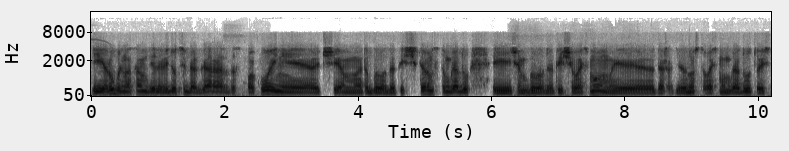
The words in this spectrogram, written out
и рубль на самом деле ведет себя гораздо спокойнее, чем это было в 2014 году, и чем было в 2008 и даже в 1998 году. То есть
